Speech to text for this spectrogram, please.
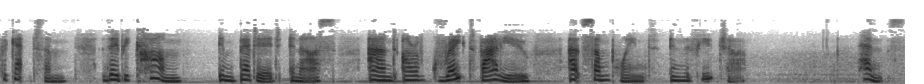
forget them. They become embedded in us and are of great value at some point in the future. Hence,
